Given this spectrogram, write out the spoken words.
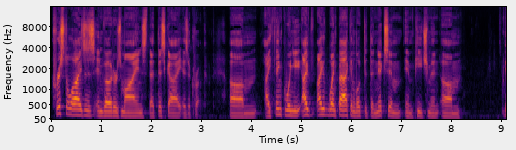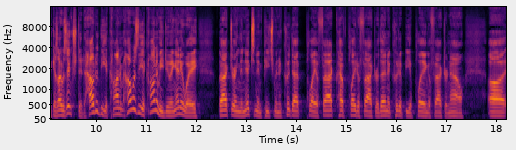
crystallizes in voters' minds that this guy is a crook. Um, I think when you, I, I went back and looked at the Nixon impeachment um, because I was interested. How did the economy? How was the economy doing anyway back during the Nixon impeachment? And could that play a fact? Have played a factor then? And could it be a playing a factor now? Uh,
